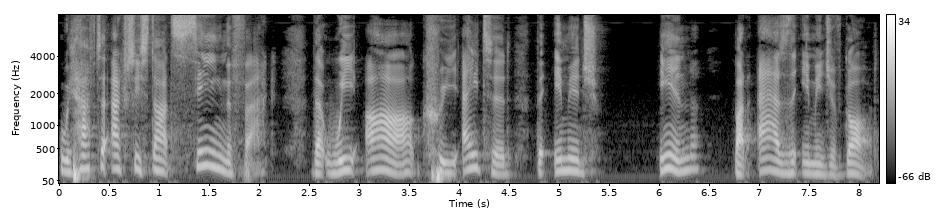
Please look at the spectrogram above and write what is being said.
we have to actually start seeing the fact that we are created the image in, but as the image of God.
